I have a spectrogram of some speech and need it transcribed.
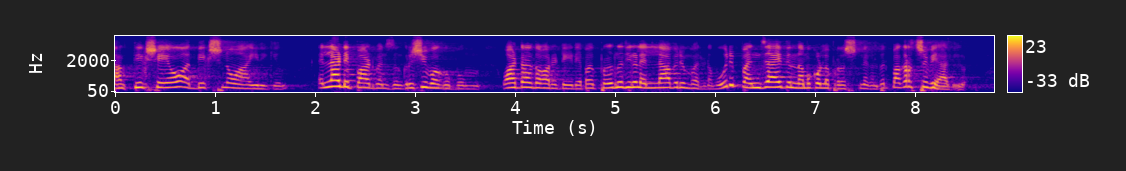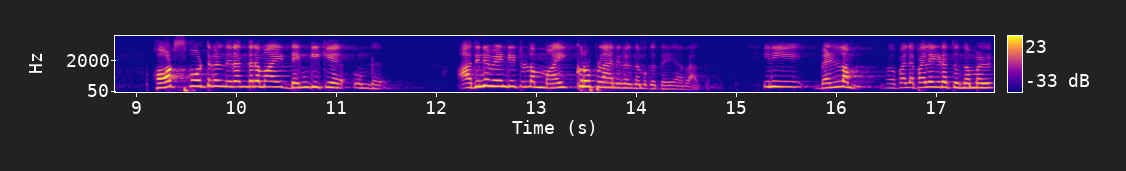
അധ്യക്ഷയോ അധ്യക്ഷനോ ആയിരിക്കും. എല്ലാ ഡിപ്പാർട്ട്മെന്റ്സും കൃഷി വകുപ്പും വാട്ടർ അതോറിറ്റിയുടെ പ്രതിനിധികൾ എല്ലാവരും വരണം. ഒരു പഞ്ചായത്തിൽ നമുക്കുള്ള പ്രശ്നങ്ങൾ പകർച്ചവ്യാധികൾ. ഹോട്ട്സ്പോട്ടുകൾ നിരന്തരമായി ഡെങ്കിക്ക് ഉണ്ട്. അതിനു വേണ്ടിയിട്ടുള്ള മൈക്രോ പ്ലാനുകൾ നമുക്ക് തയ്യാറാക്കണം. ഇനി വെള്ളം പല പലയിടത്തും നമ്മൾ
